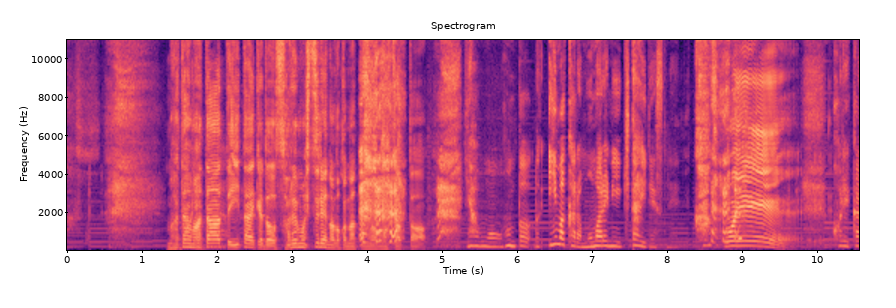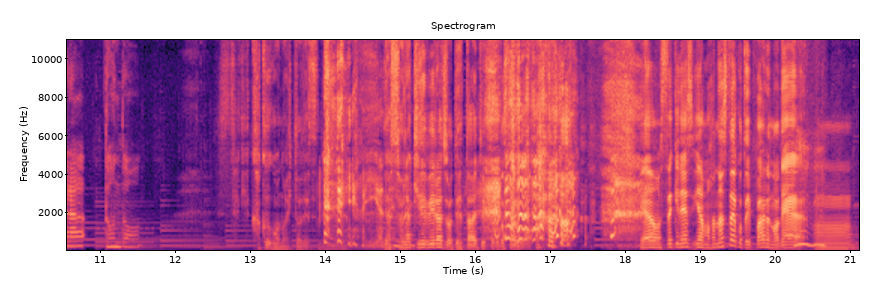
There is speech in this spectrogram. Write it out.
またまたって言いたいけどそれも失礼なのかなって今思っちゃった。いやもう本当今から揉まれに行きたいですねかっこいい。これからどんどん覚悟の人ですね。いやいやいやそりゃ KB ラジオ出たいって言ってくださるわ。いやもう素敵です。いやもう話したいこといっぱいあるので、ううんん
